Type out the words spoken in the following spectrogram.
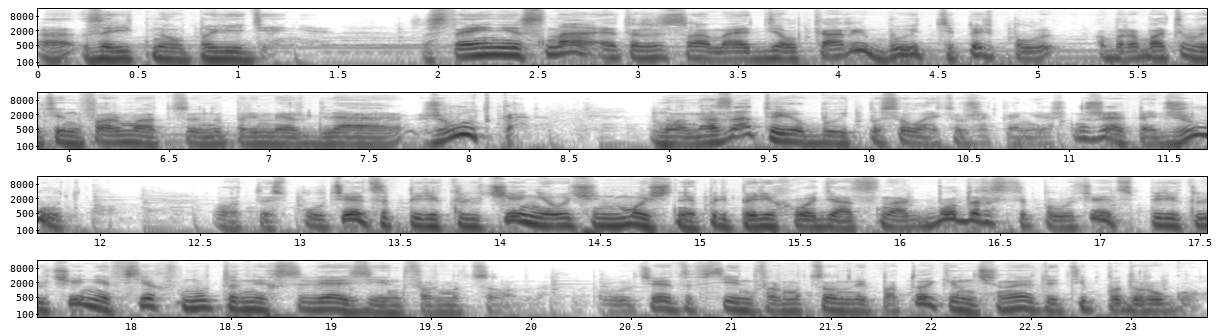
э, зрительного поведения. В состоянии сна это же самый отдел коры будет теперь обрабатывать информацию, например, для желудка – но назад ее будет посылать уже, конечно же, опять желудку. Вот, то есть получается переключение очень мощное при переходе от сна к бодрости, получается переключение всех внутренних связей информационных. Получается, все информационные потоки начинают идти по-другому.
